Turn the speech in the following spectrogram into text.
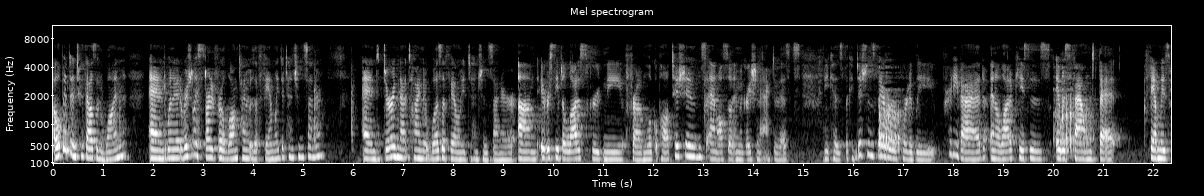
opened in 2001. And when it originally started for a long time, it was a family detention center. And during that time, it was a family detention center. Um, it received a lot of scrutiny from local politicians and also immigration activists because the conditions there were reportedly pretty bad. In a lot of cases, it was found that families,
